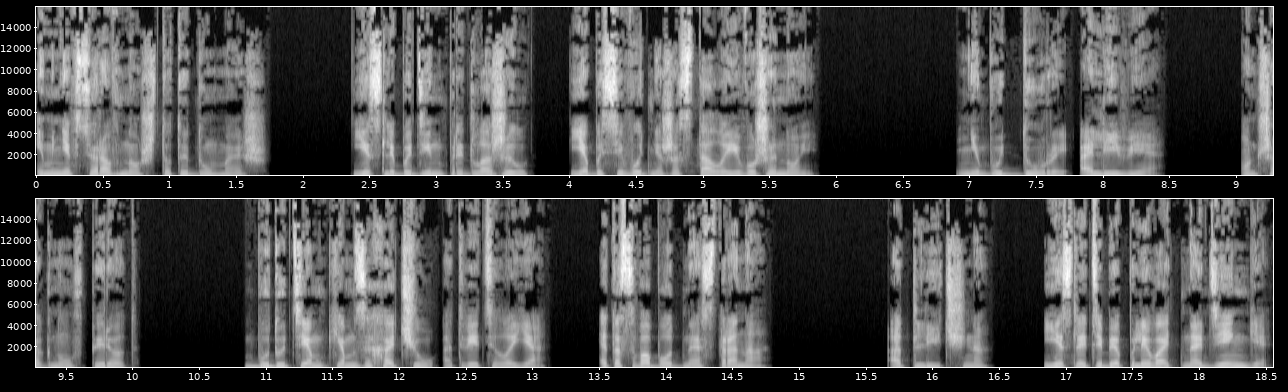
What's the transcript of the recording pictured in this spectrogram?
«И мне все равно, что ты думаешь. Если бы Дин предложил, я бы сегодня же стала его женой». «Не будь дурой, Оливия!» Он шагнул вперед. «Буду тем, кем захочу», — ответила я. «Это свободная страна». «Отлично. Если тебе плевать на деньги,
